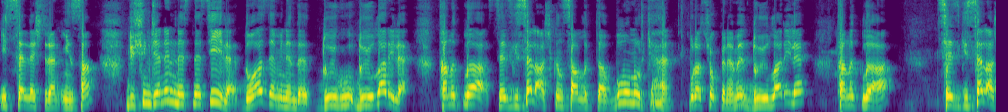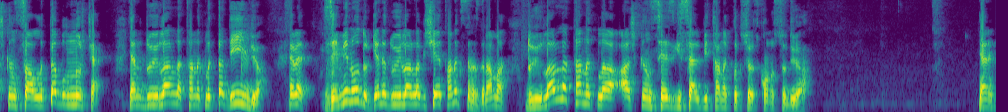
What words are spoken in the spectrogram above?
içselleştiren insan, düşüncenin nesnesiyle, doğa zemininde duygu, duyular ile tanıklığa, sezgisel aşkınsallıkta bulunurken, burası çok önemli, duyular ile tanıklığa, sezgisel aşkınsallıkta bulunurken, yani duyularla tanıklıkta değil diyor. Evet zemin odur. Gene duyularla bir şeye tanıksınızdır ama duyularla tanıklığa aşkın sezgisel bir tanıklık söz konusu diyor. Yani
